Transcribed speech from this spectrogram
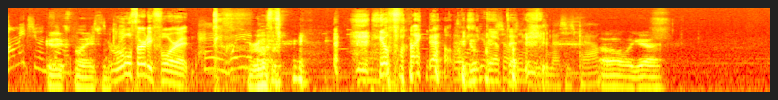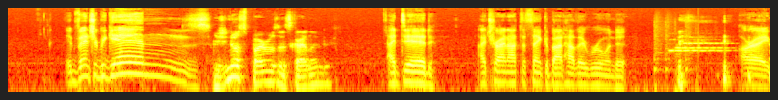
I'll meet you in Good explanation. Rule 34 it. Hey, wait a Rule minute. three. He'll find out where Let's you kept it. messes, pal. Oh my god. Adventure begins. Did you know Spyro's and Skylanders? I did. I try not to think about how they ruined it. All right.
